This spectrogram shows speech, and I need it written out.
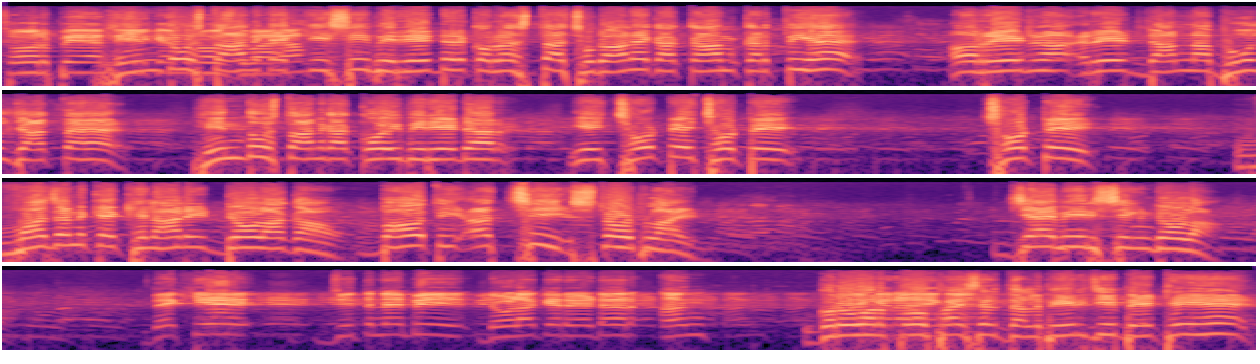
सौ रुपए हिंदुस्तान के किसी भी रेडर को रास्ता छुड़ाने का काम करती है और रेड रेड डालना भूल जाता है। हिंदुस्तान का कोई भी रेडर ये छोटे छोटे छोटे वज़न के खिलाड़ी डोला गाँव। बहुत ही अच्छी स्टॉप लाइन जयवीर सिंह डोला। देखिए जितने भी डोला के रेडर अंक गुरुवर प्रोफेसर दलबीर जी बैठे हैं।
